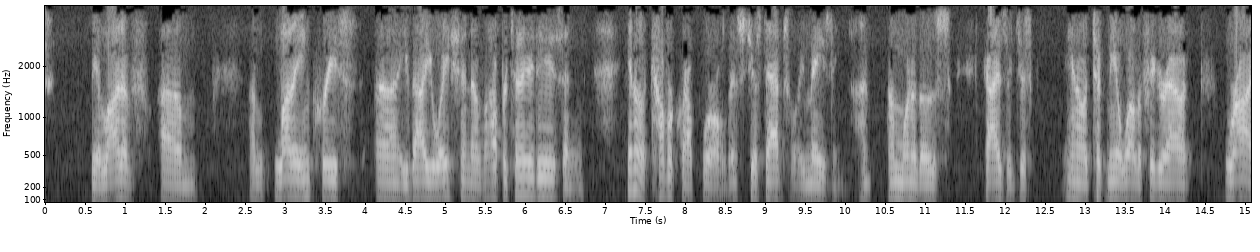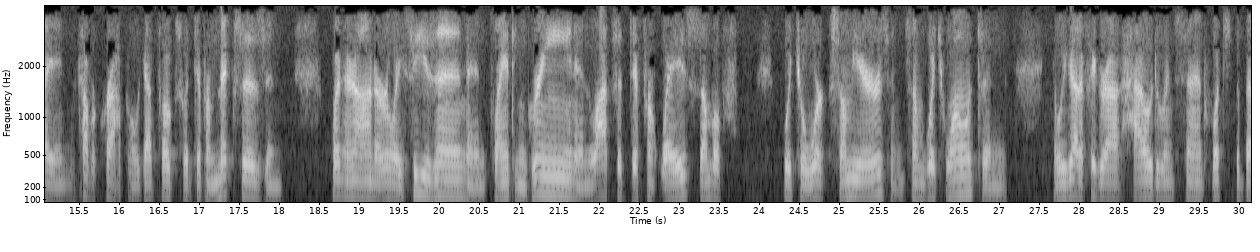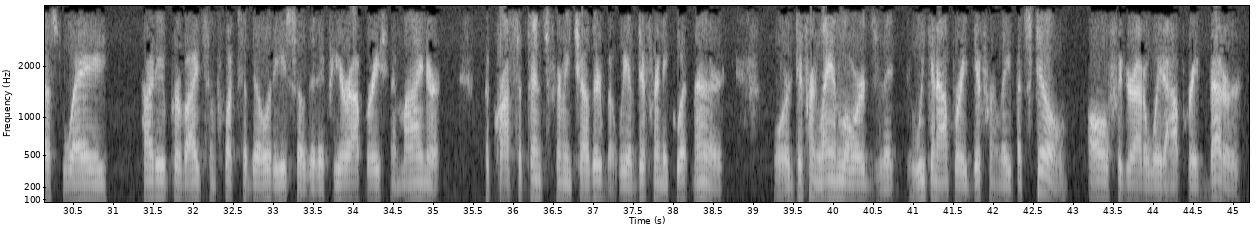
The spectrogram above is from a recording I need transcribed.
be a lot of um, a lot of increased uh, evaluation of opportunities and you know the cover crop world is just absolutely amazing. I'm, I'm one of those guys that just you know it took me a while to figure out rye and cover crop, and we got folks with different mixes and putting it on early season and planting green and lots of different ways. Some of which will work some years and some which won't, and, and we got to figure out how to incent. What's the best way? How do you provide some flexibility so that if your operation and mine are across the fence from each other, but we have different equipment or or different landlords that we can operate differently, but still all figure out a way to operate better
